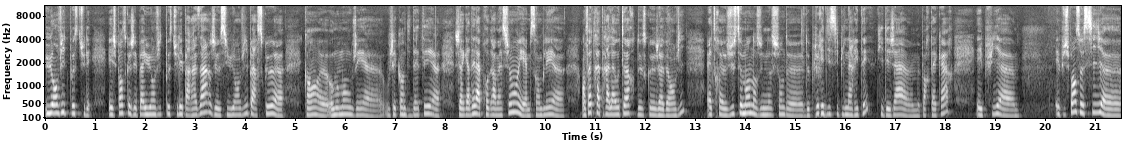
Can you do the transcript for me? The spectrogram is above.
eu envie de postuler. Et je pense que j'ai pas eu envie de postuler par hasard. J'ai aussi eu envie parce que quand, au moment où j'ai, où j'ai candidaté, j'ai regardé la programmation et elle me semblait, en fait, être à la hauteur de ce que j'avais envie être justement dans une notion de, de pluridisciplinarité qui déjà me porte à cœur. Et puis, et puis je pense aussi euh,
